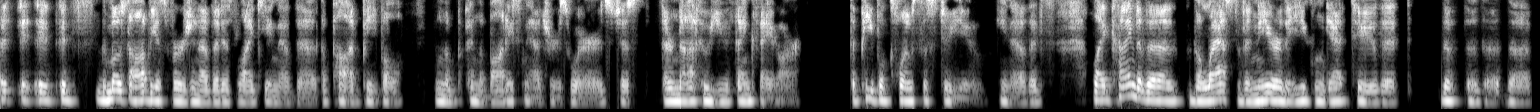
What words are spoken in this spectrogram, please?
it, it, it's the most obvious version of it is like you know the the pod people and the and the body snatchers, where it's just they're not who you think they are the people closest to you. You know, that's like kind of the the last veneer that you can get to that the the the the,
